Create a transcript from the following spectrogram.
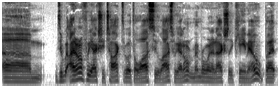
Um, did, I don't know if we actually talked about the lawsuit last week. I don't remember when it actually came out, but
